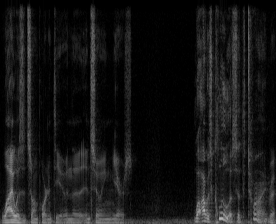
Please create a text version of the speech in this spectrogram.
why was it so important to you in the ensuing years? Well, I was clueless at the time, Right.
